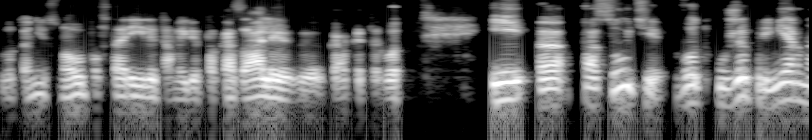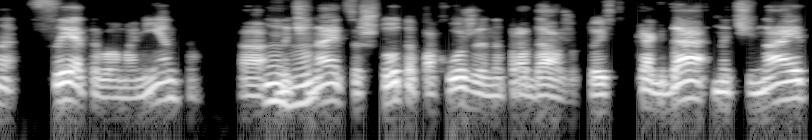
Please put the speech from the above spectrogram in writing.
вот они снова повторили там или показали, э, как это вот. И э, по сути, вот уже примерно с этого момента э, угу. начинается что-то похожее на продажу. То есть когда начинает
